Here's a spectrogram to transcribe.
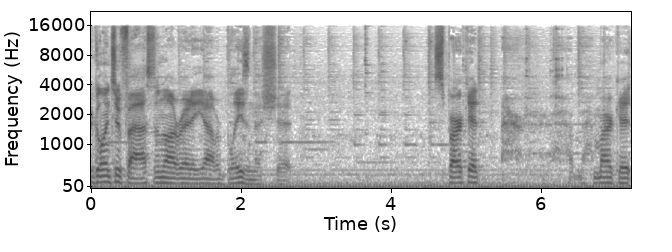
We're going too fast. I'm not ready. Yeah, we're blazing this shit. Spark it. Mark it.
